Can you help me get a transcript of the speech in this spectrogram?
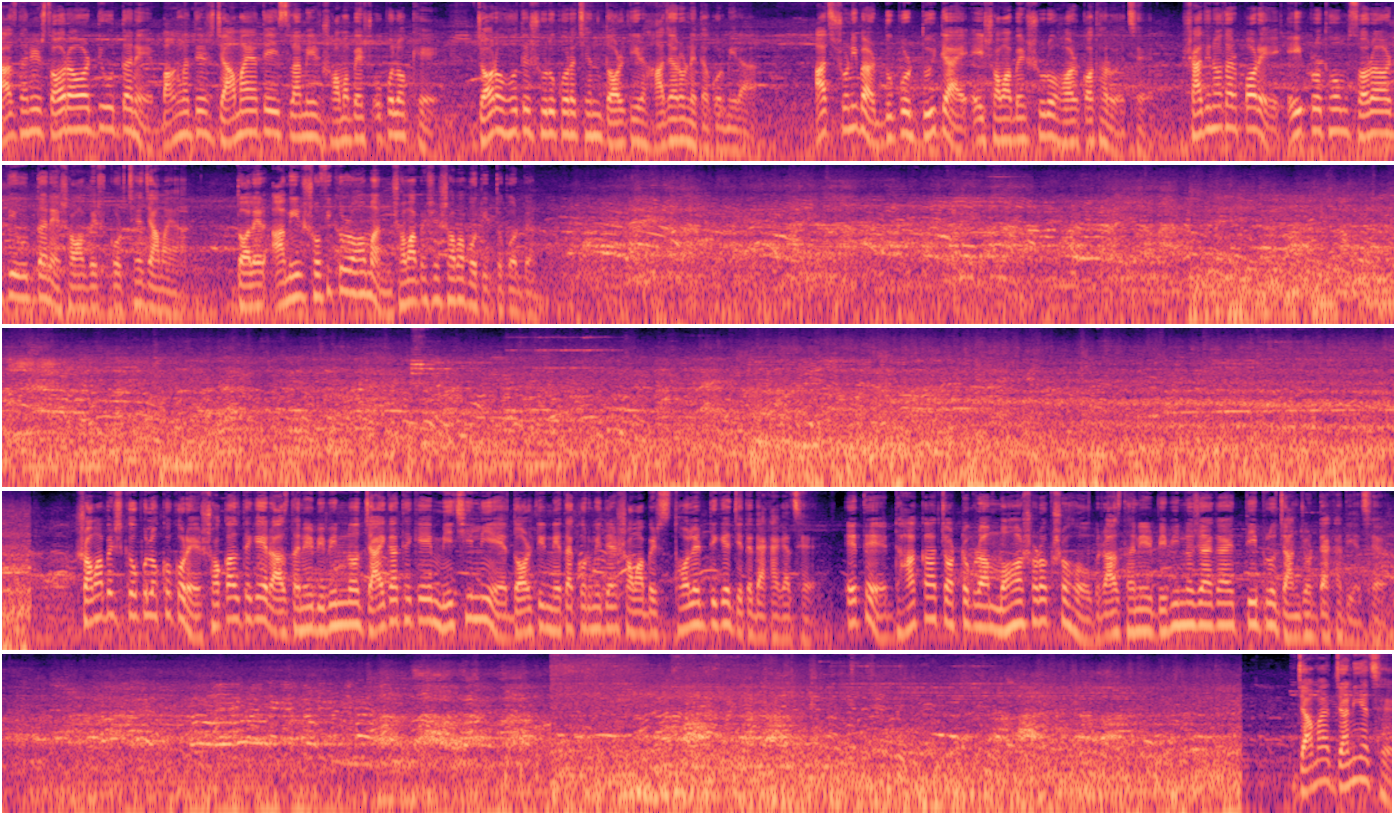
রাজধানীর সহরাওয়ার্দী উদ্যানে বাংলাদেশ জামায়াতে ইসলামীর সমাবেশ উপলক্ষে জড়ো হতে শুরু করেছেন দলটির হাজারো নেতাকর্মীরা। আজ শনিবার দুপুর দুইটায় এই সমাবেশ শুরু হওয়ার কথা রয়েছে। স্বাধীনতার পরে এই প্রথম সহরাওয়ার্দী উদ্যানে সমাবেশ করছে জামায়াত। দলের আমির শফিকুর রহমান সমাবেশে সভাপতিত্ব করবেন। সমাবেশকে উপলক্ষ করে সকাল থেকে রাজধানীর বিভিন্ন জায়গা থেকে মিছিল নিয়ে দলটির নেতাকর্মীদের সমাবেশ স্থলের দিকে যেতে দেখা গেছে। এতে ঢাকা, চট্টগ্রাম মহাসড়ক সহ রাজধানীর বিভিন্ন জায়গায় তীব্র যানজট দেখা দিয়েছে। জামায়াত জানিয়েছে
